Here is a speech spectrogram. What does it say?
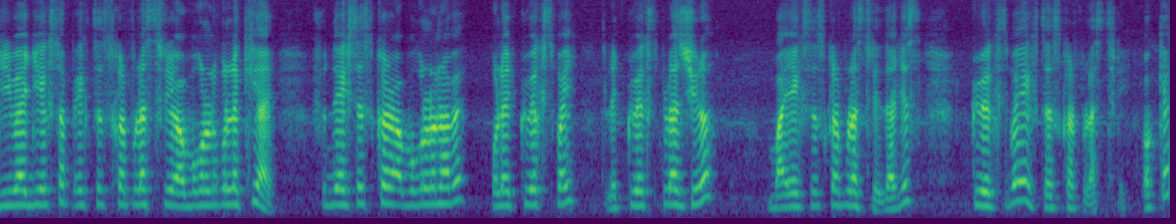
d by d x of x square plus three অবকলন করলে কী হয়? শুধু এক্স স্কোয়ার অবকলন হবে, বলে টু এক্স পাই, তাহলে two X plus zero by X square plus three that is two X by X square plus three okay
